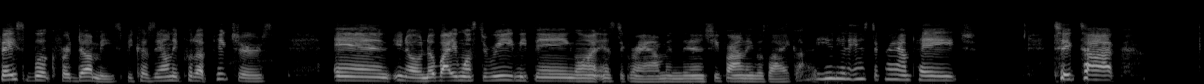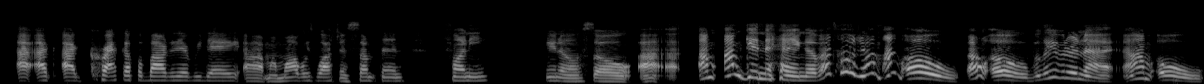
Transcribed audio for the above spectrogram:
Facebook for dummies because they only put up pictures and you know nobody wants to read anything on Instagram. And then she finally was like, oh, "You need an Instagram page." TikTok, I, I I crack up about it every day. Um, I'm always watching something funny, you know. So I, I I'm I'm getting the hang of. I told you I'm I'm old. I'm old. Believe it or not, I'm old.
